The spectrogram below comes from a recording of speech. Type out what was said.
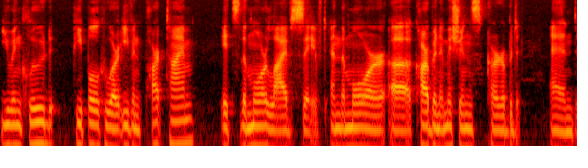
you include people who are even part-time it's the more lives saved and the more uh, carbon emissions curbed and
